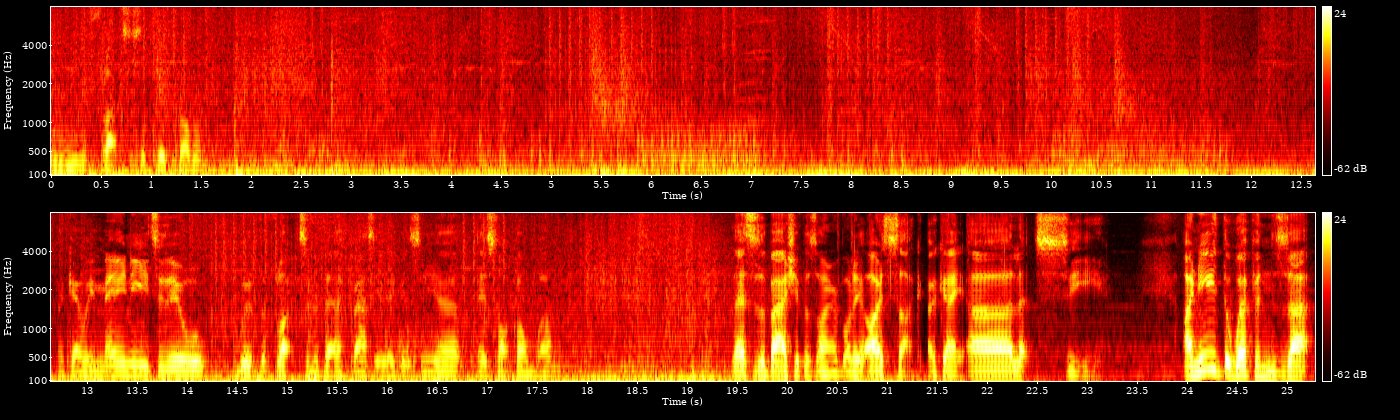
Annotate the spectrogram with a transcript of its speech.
Ooh, flux is a big problem. Okay, we may need to deal with the flux in a bit of capacity here because uh, it's not gone well. This is a bad ship design, everybody. I suck. Okay, uh, let's see. I need the weapons that...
